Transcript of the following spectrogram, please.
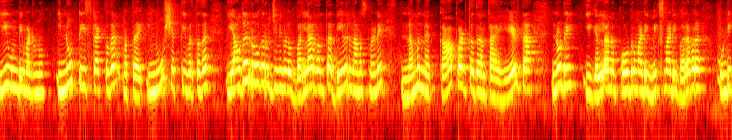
ಈ ಉಂಡಿ ಮಾಡೋಣ ಇನ್ನೂ ಟೇಸ್ಟ್ ಆಗ್ತದ ಮತ್ತು ಇನ್ನೂ ಶಕ್ತಿ ಬರ್ತದ. ಯಾವುದೇ ರೋಗ ರುಜಿನಗಳು ಬರಲಾರ್ದಂಥ ದೇವರ ನಾಮಸ್ಮರಣೆ ನಮ್ಮನ್ನು ಕಾಪಾಡ್ತದ ಅಂತ ಹೇಳ್ತಾ, ನೋಡ್ರಿ, ಈಗೆಲ್ಲಾನು ಪೌಡ್ರ್ ಮಾಡಿ ಮಿಕ್ಸ್ ಮಾಡಿ, ಬರ ಬರ ಉಂಡಿ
